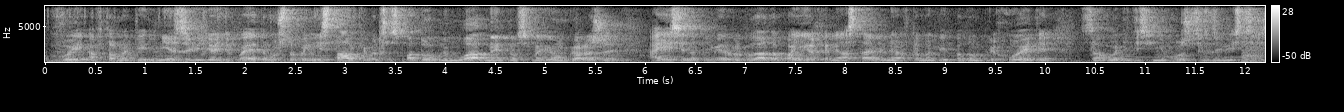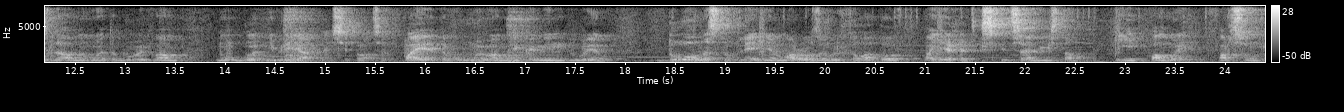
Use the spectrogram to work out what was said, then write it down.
вы автомобиль не заведете. Поэтому, чтобы не сталкиваться с подобным, ладно, это в своем гараже, а если, например, вы куда-то поехали, оставили автомобиль, потом приходите, заводитесь и не можете завестись, да, ну это будет вам, ну будет неприятная ситуация. Поэтому мы вам рекомендуем до наступления морозов и холодов поехать к специалистам и помыть форсунки.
